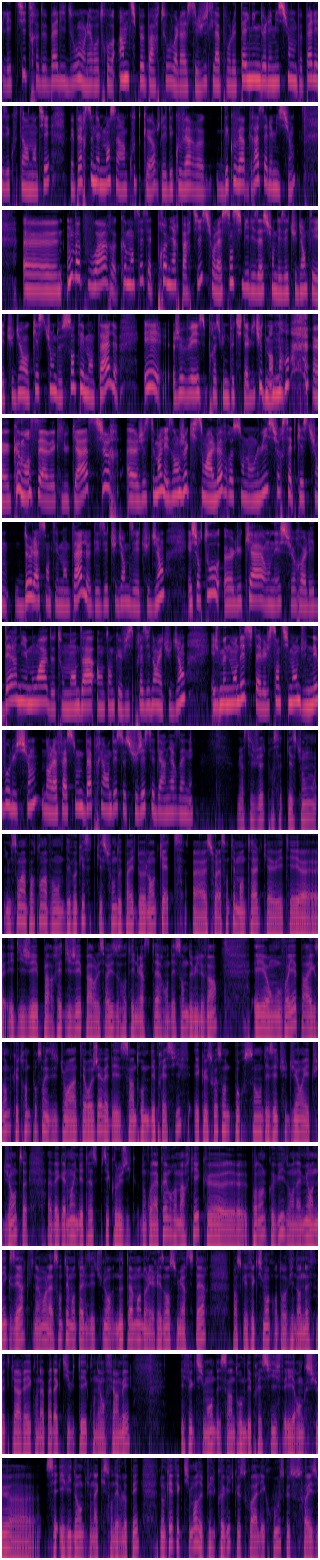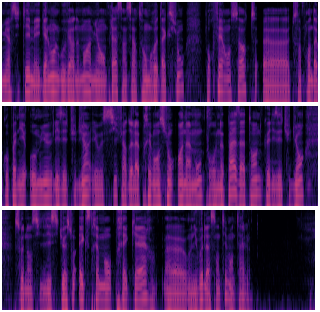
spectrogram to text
Les titres de Balidou. On les retrouve un petit peu partout. Voilà, c'est juste là pour le timing de l'émission. On ne peut pas les écouter en entier. Mais personnellement, c'est un coup de cœur. Je l'ai découvert, euh, découverte grâce à l'émission. Euh, on va pouvoir commencer cette première partie sur la sensibilisation des étudiantes et étudiants aux questions de santé mentale. Et je vais, c'est presque une petite habitude maintenant, euh, commencer avec Lucas sur justement les enjeux qui sont à l'œuvre selon lui sur cette question de la santé mentale des étudiantes et étudiants. Et surtout, Lucas, on est sur les derniers mois de ton mandat en tant que vice-président étudiant. Et je me demandais si tu avais le sentiment d'une évolution dans la façon d'appréhender ce sujet ces dernières années. Merci Juliette pour cette question. Il me semble important avant d'évoquer cette question de parler de l'enquête euh, sur la santé mentale qui avait été euh, rédigée par le service de santé universitaire en décembre 2020. Et on voyait par exemple que 30% des étudiants interrogés avaient des syndromes dépressifs et que 60% des étudiants et étudiantes avaient également une détresse psychologique. Donc on a quand même remarqué que euh, pendant le Covid, on a mis en exergue finalement la santé mentale des étudiants, notamment dans les résidences universitaires, parce qu'effectivement quand on vit dans 9 mètres carrés, qu'on n'a pas d'activité, qu'on est enfermé, effectivement des syndromes dépressifs et anxieux, euh, c'est évident qu'il y en a qui sont développés. Donc effectivement, depuis le Covid, que ce soit les que ce soit les universités, mais également le gouvernement a mis en place un certain nombre d'actions pour faire en sorte euh, tout simplement d'accompagner au mieux les étudiants et aussi faire de la prévention en amont pour ne pas attendre que des étudiants soient dans des situations extrêmement précaires euh, au niveau de la santé mentale.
